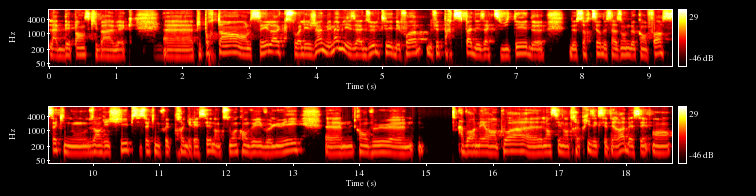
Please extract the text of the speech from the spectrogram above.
la dépense qui va avec. Euh, puis pourtant, on le sait, là, que ce soit les jeunes, mais même les adultes, des fois, le fait de participer à des activités, de, sortir de sa zone de confort, c'est ça qui nous enrichit, puis c'est ça qui nous fait progresser. Donc souvent, qu'on veut évoluer, euh, qu'on veut euh, avoir un meilleur emploi, lancer une entreprise, etc., ben, c'est en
